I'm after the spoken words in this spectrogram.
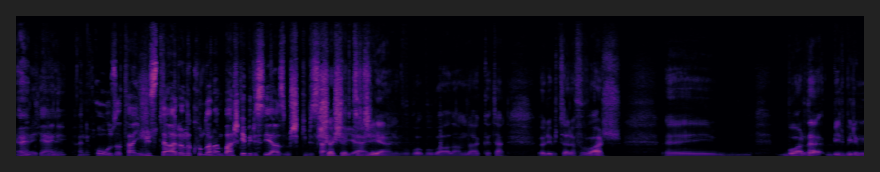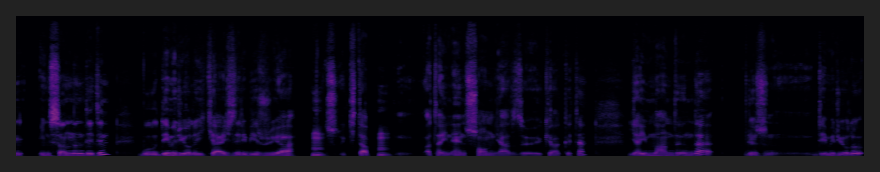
Evet metni. yani hani Oğuz Atay müstearını kullanan başka birisi yazmış gibi sanki. Şaşırtıcı yani, yani bu, bu bağlamda hakikaten öyle bir tarafı var. Ee, bu arada bir bilim insanının dedin bu demiryolu hikayecileri bir rüya hmm. kitap hmm. Atay'ın en son yazdığı öykü hakikaten yayımlandığında biliyorsun demiryolu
